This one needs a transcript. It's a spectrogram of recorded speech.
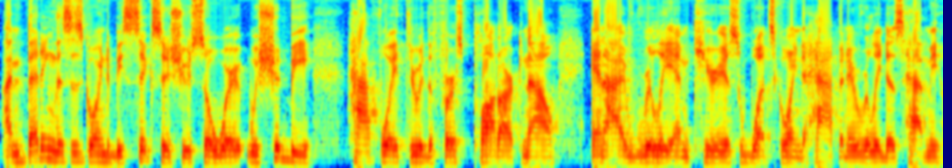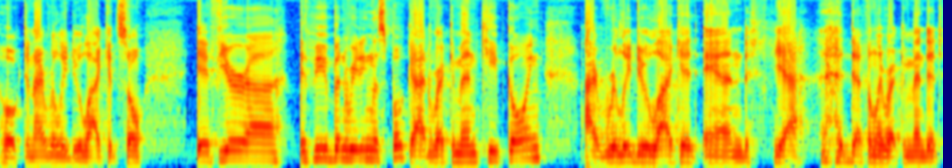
I'm betting this is going to be six issues, so we we should be halfway through the first plot arc now, and I really am curious what's going to happen. It really does have me hooked, and I really do like it. So if you're uh, if you've been reading this book, I'd recommend keep going. I really do like it, and yeah, definitely recommend it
